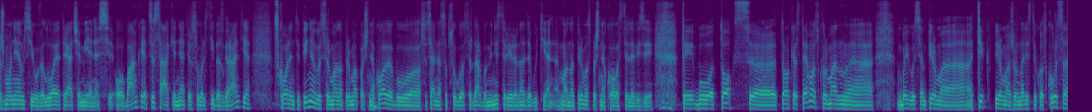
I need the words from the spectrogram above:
žmonėms jau vėluoja trečią mėnesį, o bankai atsisakė net ir su valstybės valstybės garantija skolinti pinigus ir mano pirma pašnekovė buvo socialinės apsaugos ir darbo ministrė Irena Degutienė, mano pirmas pašnekovas televizijai. Tai buvo toks, e, tokios temos, kur man e, baigusiam pirmą, tik pirmą žurnalistikos kursą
